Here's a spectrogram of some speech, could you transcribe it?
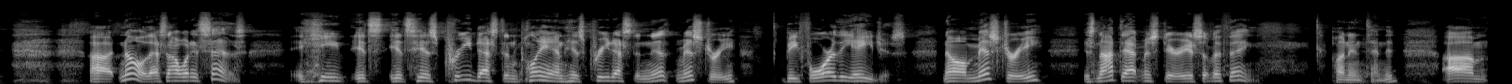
uh, no, that's not what it says. He, it's, it's his predestined plan, his predestined mystery before the ages. Now, a mystery is not that mysterious of a thing, pun intended. Um,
